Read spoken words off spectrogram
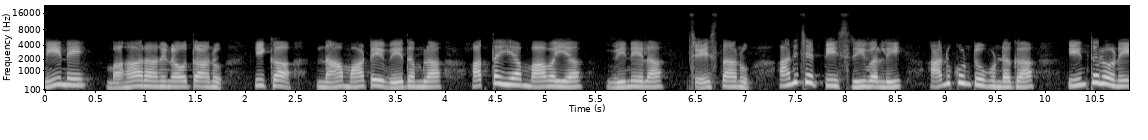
నేనే మహారాణినవుతాను ఇక నా మాటే వేదంలా అత్తయ్య మావయ్య వినేలా చేస్తాను అని చెప్పి శ్రీవల్లి అనుకుంటూ ఉండగా ఇంతలోనే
